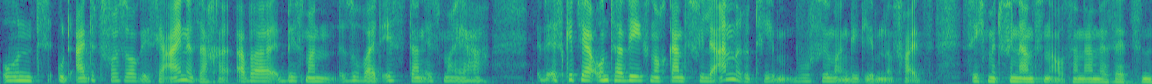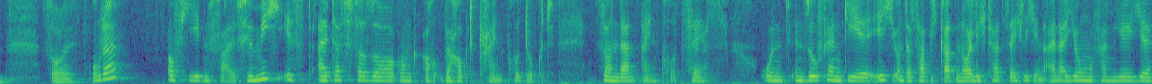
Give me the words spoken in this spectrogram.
Und gut, Altersvorsorge ist ja eine Sache, aber bis man so weit ist, dann ist man ja es gibt ja unterwegs noch ganz viele andere Themen, wofür man gegebenenfalls sich mit Finanzen auseinandersetzen soll, oder? Auf jeden Fall. Für mich ist Altersversorgung auch überhaupt kein Produkt, sondern ein Prozess. Und insofern gehe ich, und das habe ich gerade neulich tatsächlich in einer jungen Familie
